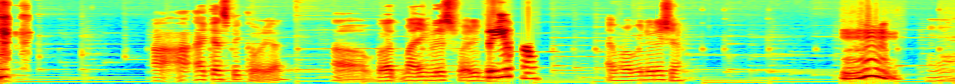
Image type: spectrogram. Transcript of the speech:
I, I- I can speak Korean, uh, but my English very where bad. you from? I'm from Indonesia. Mm. Mm,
